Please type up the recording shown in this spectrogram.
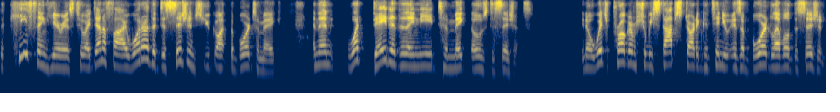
the key thing here is to identify what are the decisions you want the board to make, and then what data do they need to make those decisions. You know, which program should we stop, start, and continue is a board level decision,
